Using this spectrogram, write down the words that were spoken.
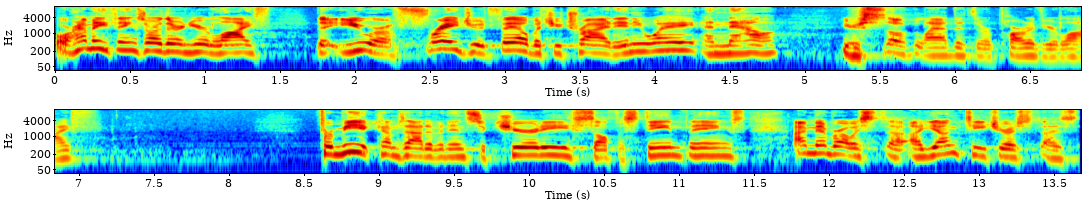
Or how many things are there in your life that you were afraid you would fail, but you tried anyway, and now you're so glad that they're a part of your life? For me, it comes out of an insecurity, self esteem things. I remember I was uh, a young teacher, I was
